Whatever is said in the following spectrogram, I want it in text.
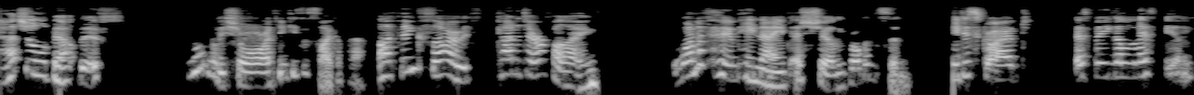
casual about this? I'm not really sure. I think he's a psychopath. I think so. It's kind of terrifying. One of whom he named as Shirley Robinson. He described as being a lesbian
